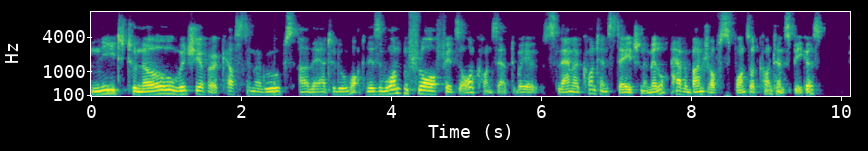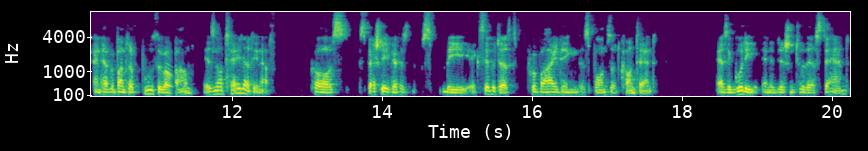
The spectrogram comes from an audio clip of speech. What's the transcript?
need to know which of your customer groups are there to do what. This one floor fits all concept where you slam a content stage in the middle, have a bunch of sponsored content speakers, and have a bunch of booths around is not tailored enough. Because especially if the exhibitors providing the sponsored content as a goodie in addition to their stand,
